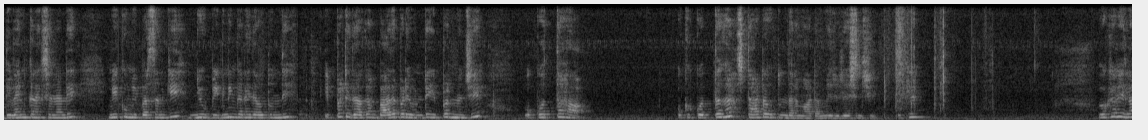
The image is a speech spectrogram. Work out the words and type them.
divine connection అండి. మీకు మీ పర్సన్కి న్యూ బిగినింగ్ అనేది అవుతుంది. ఇప్పటిదాకా బాధపడి ఉంటే ఇప్పటి నుంచి ఒక కొత్త ఒక కొత్తగా స్టార్ట్ అవుతుందన్నమాట మీ రిలేషన్షిప్ ఓకే? ఒకవేళ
